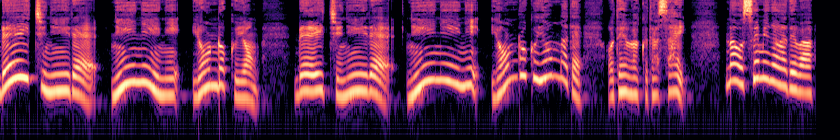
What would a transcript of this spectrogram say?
0120-222-464 0120-222-464までお電話ください。なお、セミナーでは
